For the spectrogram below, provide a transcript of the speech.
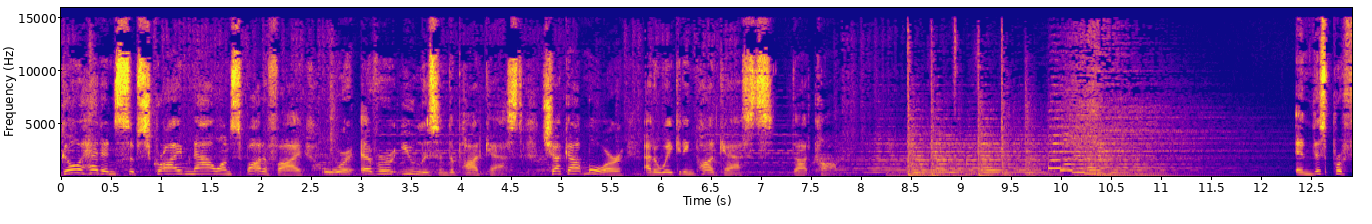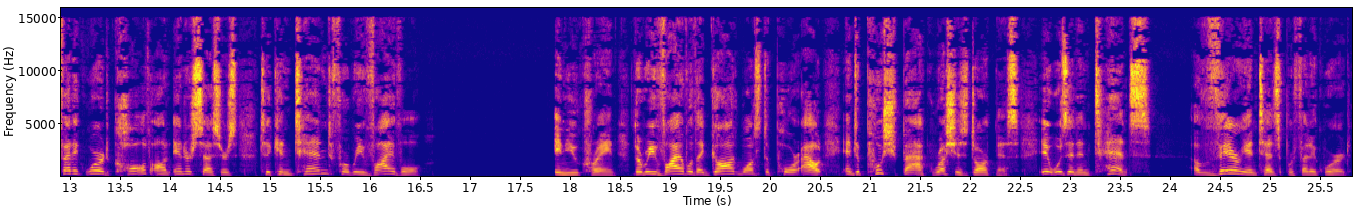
go ahead and subscribe now on Spotify or wherever you listen to podcasts. Check out more at awakeningpodcasts.com. And this prophetic word called on intercessors to contend for revival in Ukraine, the revival that God wants to pour out and to push back Russia's darkness. It was an intense, a very intense prophetic word.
